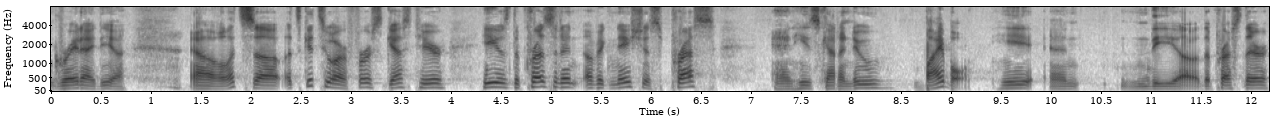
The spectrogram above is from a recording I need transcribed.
great idea. Uh, let's uh, let's get to our first guest here. He is the president of Ignatius Press, and he's got a new Bible. He and the uh, the press there,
